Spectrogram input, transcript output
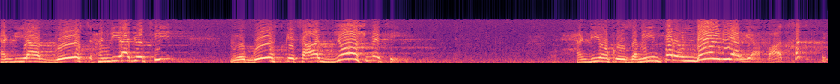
ہنڈیا گوشت ہنڈیا جو تھی، وہ گوشت کے ساتھ جوش میں تھی۔ ہنڈیوں کو زمین پر انڈیل دیا گیا، بات ختم ہوئی۔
